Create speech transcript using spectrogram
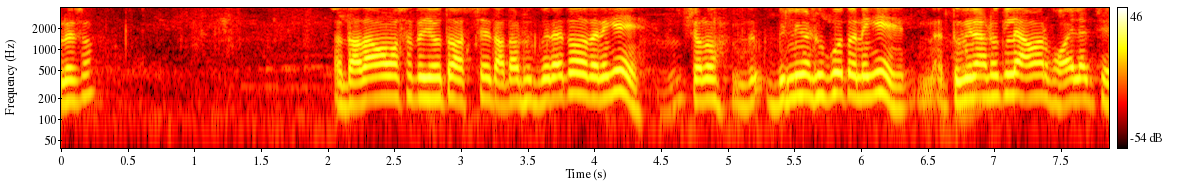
চলো। এসো। দাদাও আমার সাথে যেহেতু আসছে দাদা ঢুকবে তাই তো দাদা নাকি? চলো বিল্ডিংয়ে ঢুকবো তো নাকি? তুমি না ঢুকলে আমার ভয় লাগছে।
